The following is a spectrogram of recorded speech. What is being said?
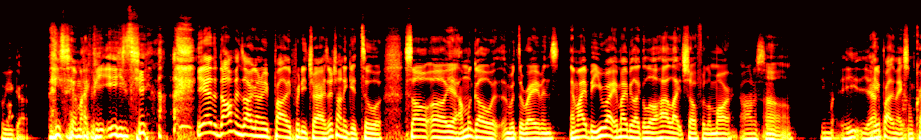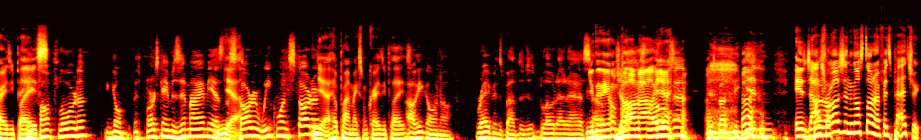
Who you got? He said it might be easy. yeah, the Dolphins are gonna be probably pretty trash. They're trying to get to it. So uh, yeah, I'm gonna go with, with the Ravens. It might be you're right. It might be like a little highlight show for Lamar. Honestly, Um, he he yeah. he'll probably make some crazy He plays. from Florida. He going his first game is in Miami as the Yeah. starter, week one starter. Yeah, he'll probably make some crazy plays. Oh, he going off. Ravens about to just blow that ass. You out. think they gonna blow him out? Yeah. Rosen is about to be getting. Is Josh Rosen gonna start or Fitzpatrick?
